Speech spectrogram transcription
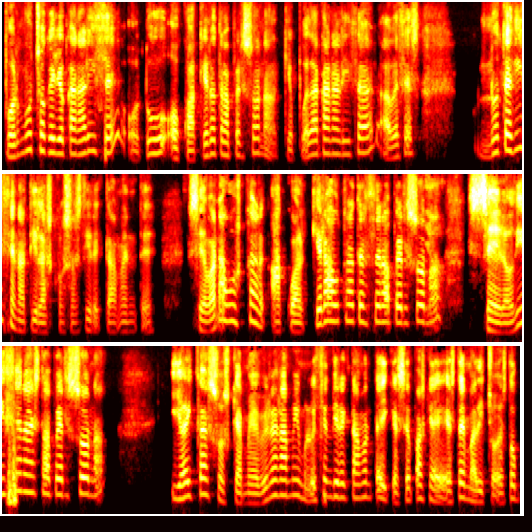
por mucho que yo canalice, o tú o cualquier otra persona que pueda canalizar, a veces no te dicen a ti las cosas directamente. Se van a buscar a cualquier otra tercera persona, se lo dicen a esta persona y hay casos que me vienen a mí, me lo dicen directamente y que sepas que este me ha dicho esto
